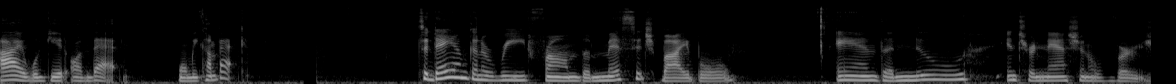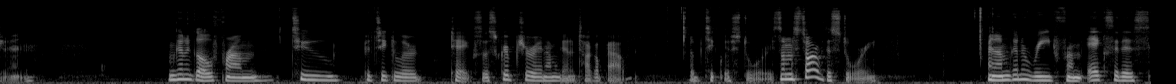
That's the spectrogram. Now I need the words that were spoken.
I will get on that when we come back. Today I'm going to read from the Message Bible and the New International Version. I'm going to go from two particular texts, a scripture, and I'm going to talk about a particular story. So I'm going to start with the story. And I'm going to read from Exodus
